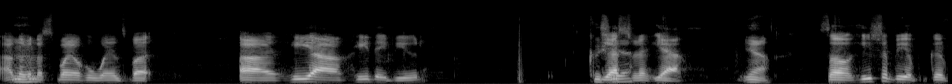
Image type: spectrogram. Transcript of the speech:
I'm not Mhm. going to spoil who wins, but uh, he uh, he debuted Kushida? yesterday. Yeah, Yeah. so he should be a good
